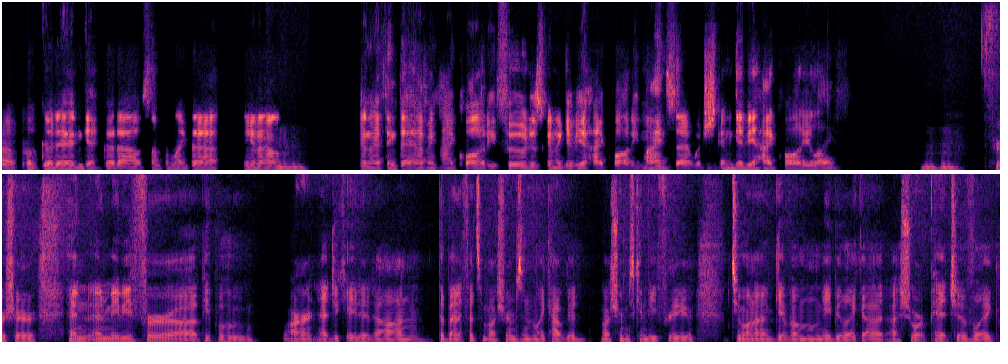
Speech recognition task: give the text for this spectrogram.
uh, put good in get good out something like that you know mm-hmm. And i think that having high quality food is going to give you a high quality mindset which is going to give you a high quality life mm-hmm. for sure and and maybe for uh, people who aren't educated on the benefits of mushrooms and like how good mushrooms can be for you do you want to give them maybe like a, a short pitch of like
